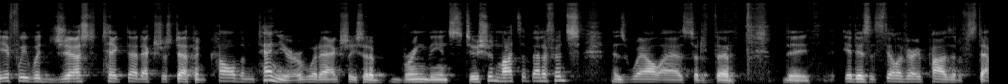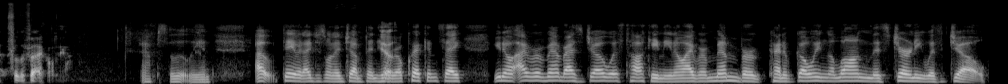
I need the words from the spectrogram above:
if we would just take that extra step and call them tenure would actually sort of bring the institution lots of benefits as well as sort of the the it is still a very positive step for the faculty Absolutely. And oh, David, I just want to jump in here real quick and say, you know, I remember as Joe was talking, you know, I remember kind of going along this journey with Joe,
